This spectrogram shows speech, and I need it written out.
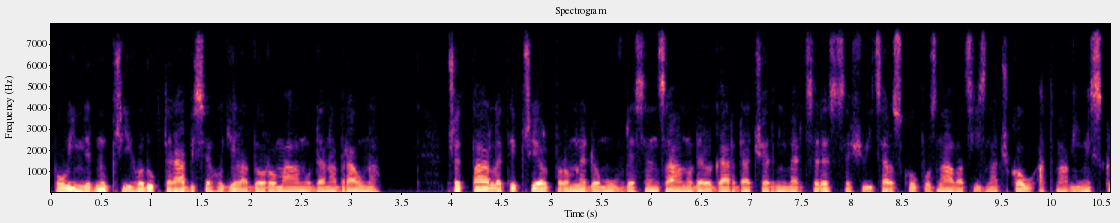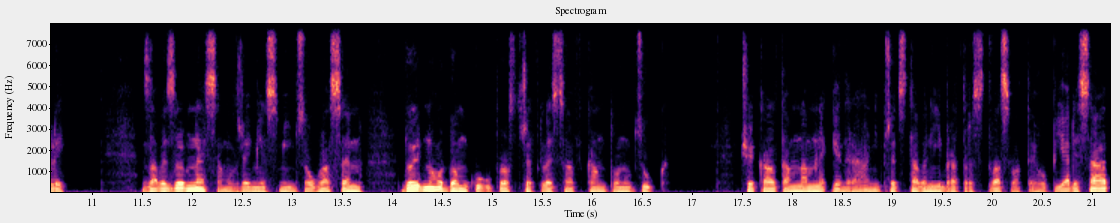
Povím jednu příhodu, která by se hodila do románu Dana Brauna. Před pár lety přijel pro mne domů v Desenzano del Garda černý Mercedes se švýcarskou poznávací značkou a tmavými skly. Zavezl mne, samozřejmě s mým souhlasem, do jednoho domku uprostřed lesa v kantonu Zuk. Čekal tam na mne generální představený bratrstva svatého 50.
